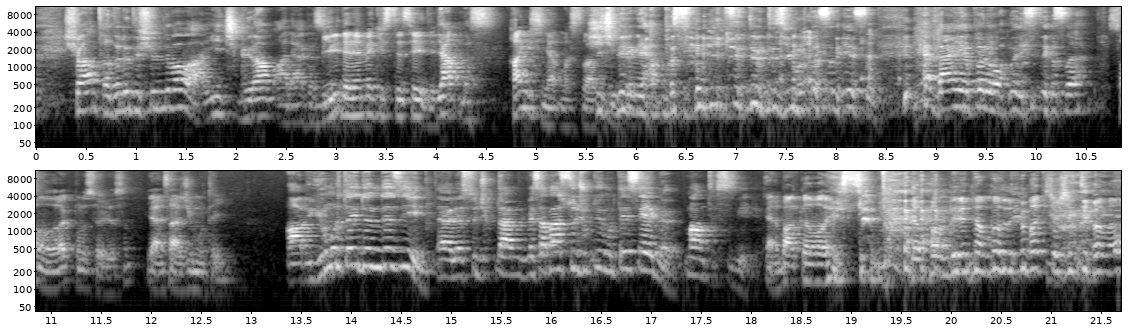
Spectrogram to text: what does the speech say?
Şu an tadını düşündüm ama hiç gram alakası Biri yok. denemek isteseydi. Yapmasın. Hangisini yapması lazım? Hiçbirini yapmasın. Gitsin dümdüz yumurtasını yesin. Ya ben yaparım onu istiyorsa. Son olarak bunu söylüyorsun. Yani sadece yumurtayı. Abi yumurtayı dümdüz yiyin. Öyle sucuklar. Mesela ben sucuklu yumurtayı sevmiyorum. Mantıksız geliyor. Yani baklavalı istiyorum. Yapan birinden bunu diyor bak çocuk diyor ama.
